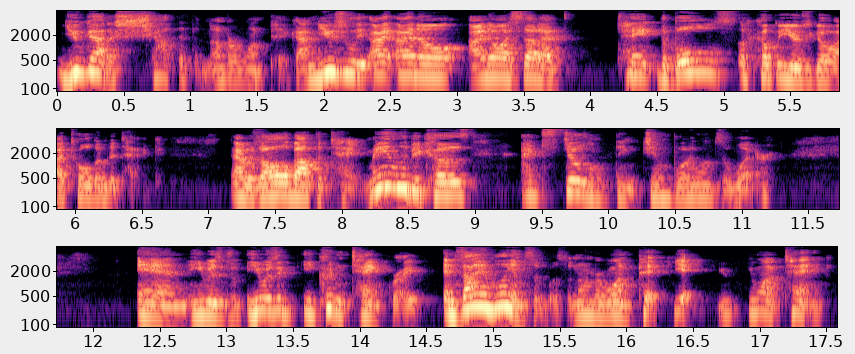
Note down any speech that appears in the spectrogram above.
you got a shot at the number one pick. I'm usually I, I know I know I said I tank the Bulls a couple years ago. I told them to tank. I was all about the tank mainly because I still don't think Jim Boylen's a winner. And he was he was a, he couldn't tank right. And Zion Williamson was the number one pick. Yeah, you, you want to tank.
